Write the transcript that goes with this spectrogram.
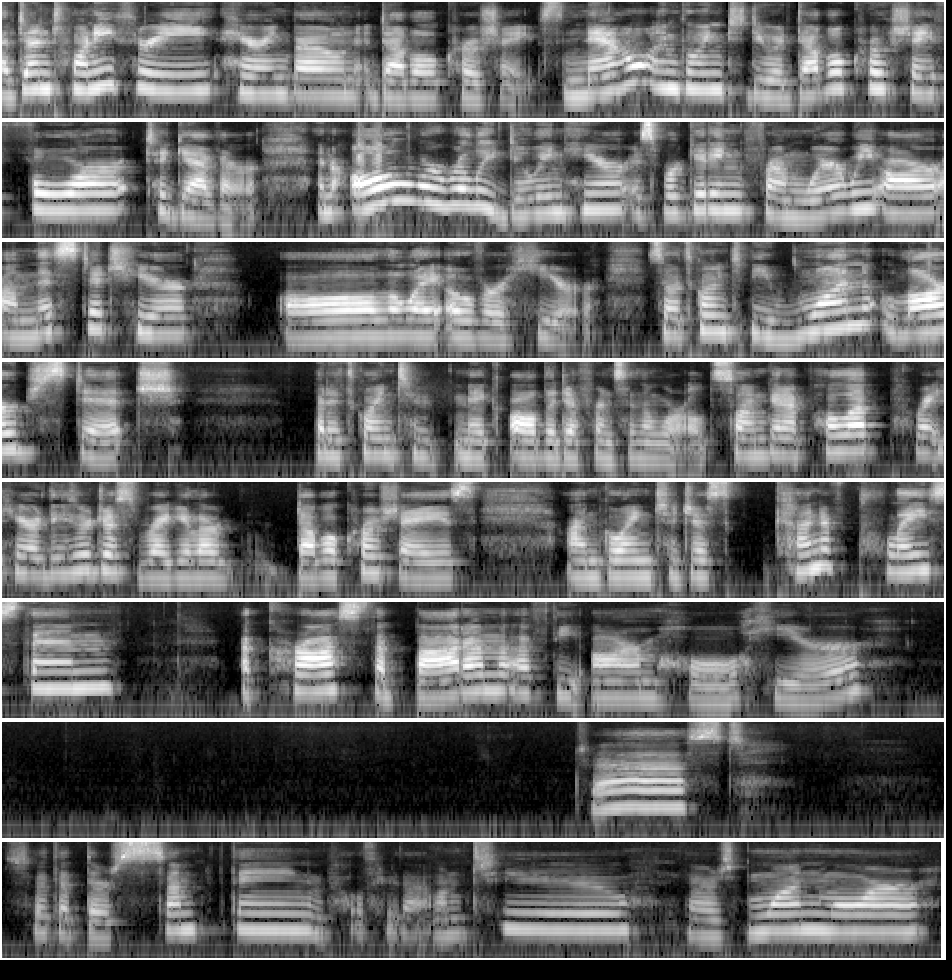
I've done 23 herringbone double crochets. Now I'm going to do a double crochet four together. And all we're really doing here is we're getting from where we are on this stitch here all the way over here. So it's going to be one large stitch but it's going to make all the difference in the world. So I'm going to pull up right here. These are just regular double crochets. I'm going to just kind of place them across the bottom of the armhole here. Just so that there's something, pull through that one too. There's one more.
